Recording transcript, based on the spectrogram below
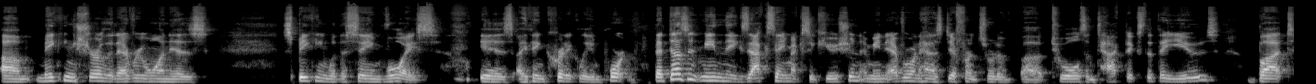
um, making sure that everyone is speaking with the same voice is i think critically important. That doesn't mean the exact same execution. I mean everyone has different sort of uh, tools and tactics that they use but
